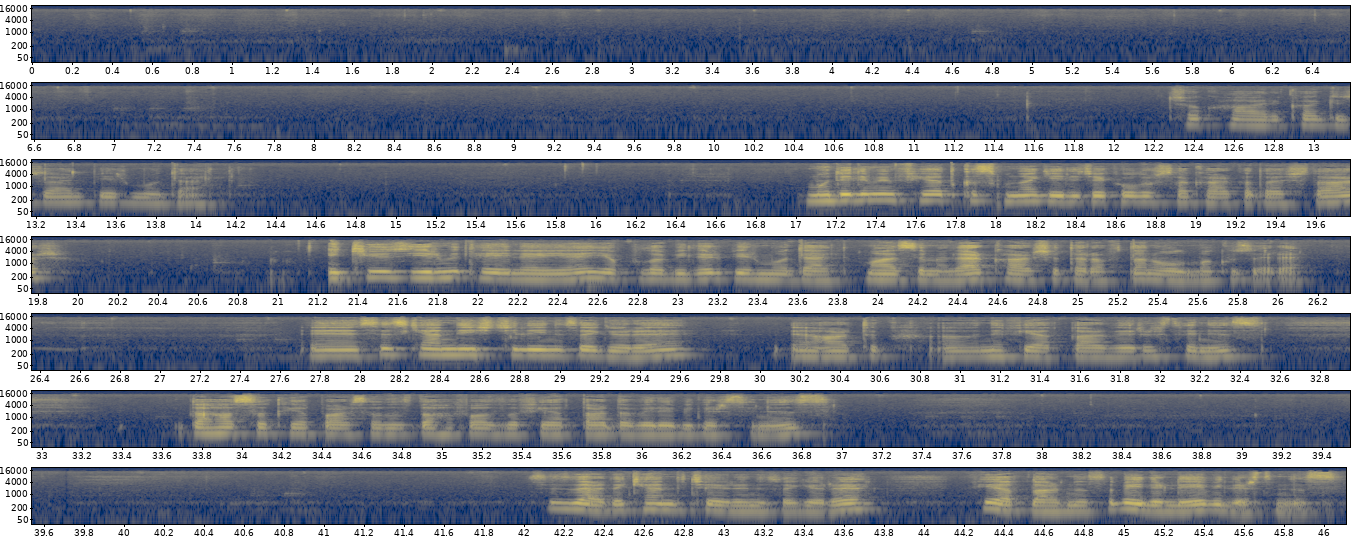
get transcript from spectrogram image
Çok harika güzel bir model. Modelimin fiyat kısmına gelecek olursak arkadaşlar 220 TL'ye yapılabilir bir model. Malzemeler karşı taraftan olmak üzere. Ee, siz kendi işçiliğinize göre e, artık e, ne fiyatlar verirseniz daha sık yaparsanız daha fazla fiyatlar da verebilirsiniz. Sizler de kendi çevrenize göre fiyatlarınızı belirleyebilirsiniz.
